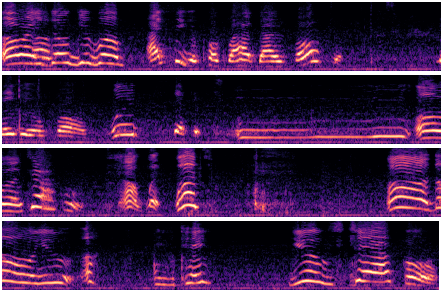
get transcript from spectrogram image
Alright, don't give up. I see the Pokemon have not evolved yet. Maybe it'll evolve. One second. Mm, Alright. Tackle. Oh, wait, what? Oh, no, you. Uh, are you okay? Use tackle.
